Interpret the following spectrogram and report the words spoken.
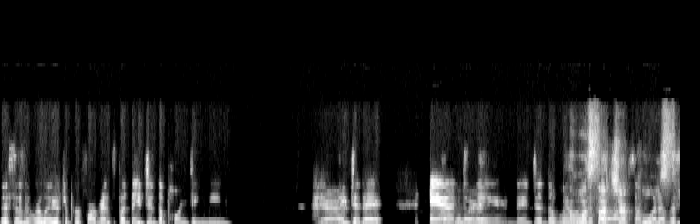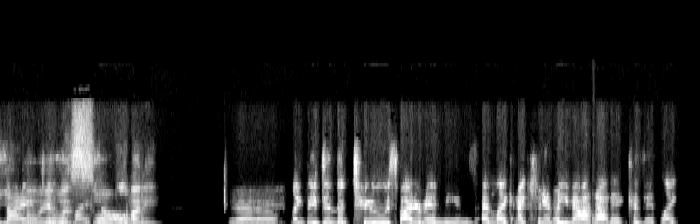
This isn't related to performance, but they did the pointing meme. Yeah. They did it, and they they did the That Willem was such Dafoe, a I'm cool somewhat a scene, though. It scientist was so funny. Yeah. Like they did the two Spider-Man memes, and like I can't be mad at it because it like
